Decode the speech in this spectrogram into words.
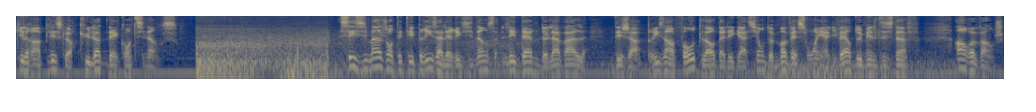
qu'ils remplissent leur culotte d'incontinence. Ces images ont été prises à la résidence L'Éden de Laval, déjà prise en faute lors d'allégations de mauvais soins à l'hiver 2019. En revanche,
